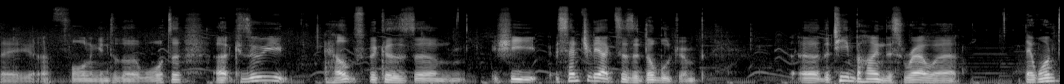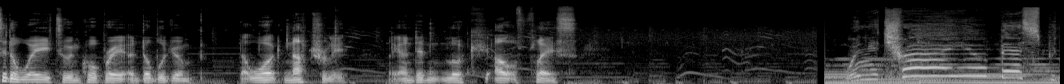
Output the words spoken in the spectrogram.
say, uh, falling into the water. Uh, Kazooie helps because um, she essentially acts as a double jump. Uh, the team behind this, Rareware, they wanted a way to incorporate a double jump that worked naturally like, and didn't look out of place. When you try your best, but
